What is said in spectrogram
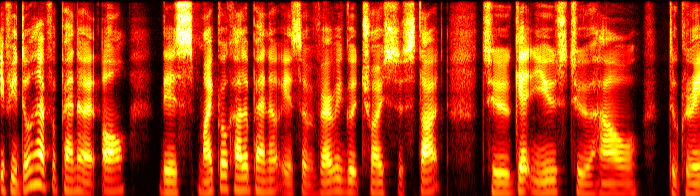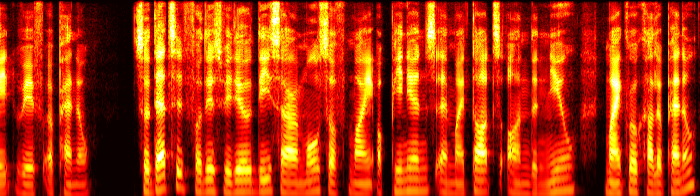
if you don't have a panel at all, this micro color panel is a very good choice to start to get used to how to grade with a panel. So that's it for this video. These are most of my opinions and my thoughts on the new micro color panel.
